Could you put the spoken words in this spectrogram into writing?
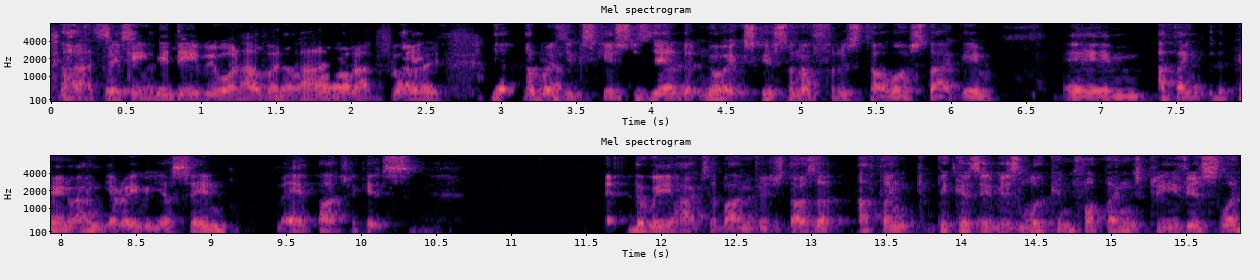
That's, the kind of day we were having. Ah, you're absolutely right. Yeah, there was excuses there, but not excuse enough for us to have lost that game. Um, I think the penalty. I think you're right what you're saying, uh, Patrick. It's the way Haksabanovic does it. I think because he was looking for things previously,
